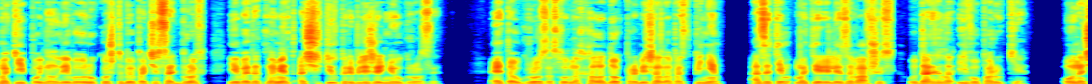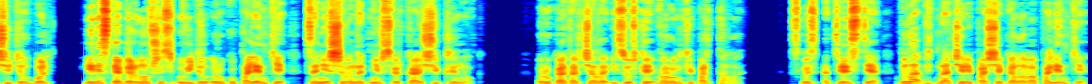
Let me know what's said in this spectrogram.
Макей поднял левую руку, чтобы почесать бровь, и в этот момент ощутил приближение угрозы. Эта угроза, словно холодок, пробежала по спине, а затем, материализовавшись, ударила его по руке. Он ощутил боль и, резко обернувшись, увидел руку Поленки, занесшего над ним сверкающий клинок. Рука торчала из узкой воронки портала. Сквозь отверстие была видна черепащая голова Поленки,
